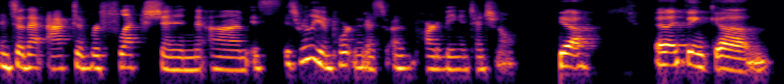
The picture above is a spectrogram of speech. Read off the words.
And so that act of reflection um, is is really important as a part of being intentional. Yeah. And i think um,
